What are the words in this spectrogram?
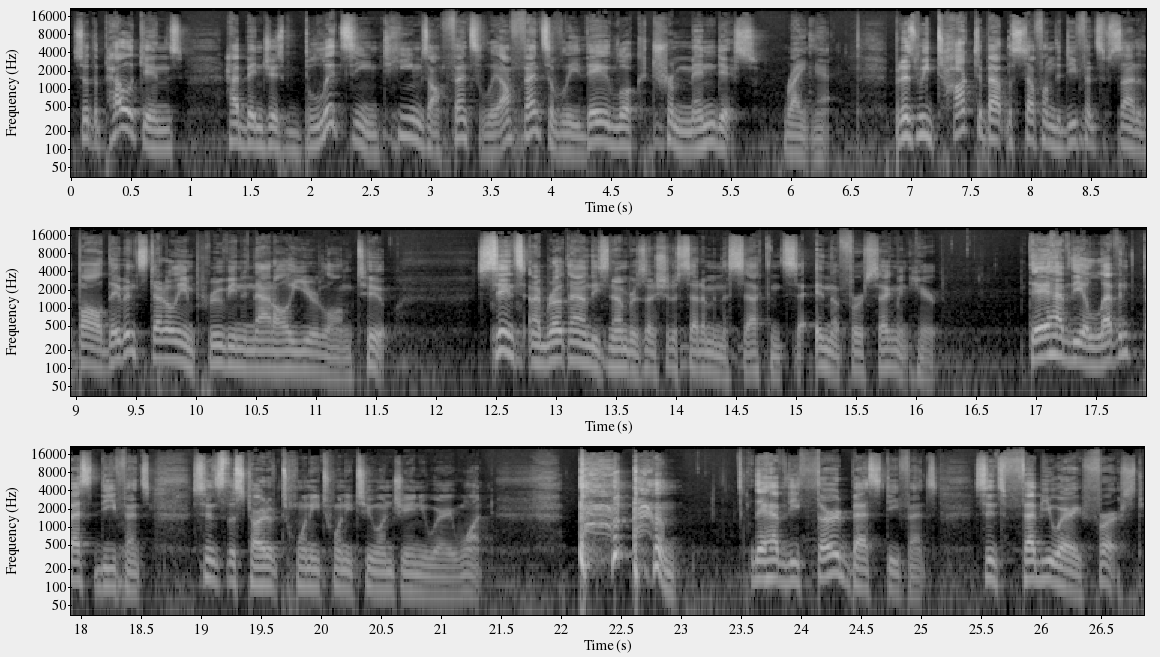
So the Pelicans have been just blitzing teams offensively. Offensively, they look tremendous right now. But as we talked about the stuff on the defensive side of the ball, they've been steadily improving in that all year long, too. since, and I wrote down these numbers. I should have said them in the second se- in the first segment here. They have the 11th best defense since the start of 2022 on January 1. they have the third best defense since February 1st.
